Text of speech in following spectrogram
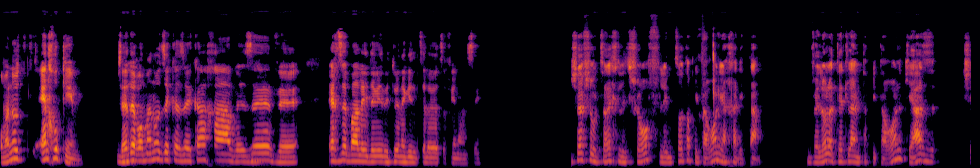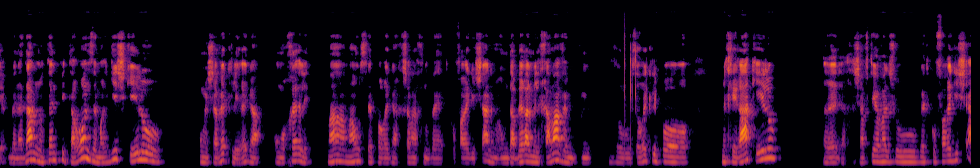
באומנות? אין חוקים, בסדר? Mm-hmm. אומנות זה כזה ככה וזה, ו... איך זה בא לידי ביטוי נגיד אצל היועץ הפיננסי? אני חושב שהוא צריך לשאוף למצוא את הפתרון יחד איתם ולא לתת להם את הפתרון כי אז כשבן אדם נותן פתרון זה מרגיש כאילו הוא משווק לי, רגע, הוא מוכר לי, מה, מה הוא עושה פה? רגע, עכשיו אנחנו בתקופה רגישה, הוא מדבר על מלחמה והוא זורק לי פה מכירה כאילו, רגע, חשבתי אבל שהוא בתקופה רגישה,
